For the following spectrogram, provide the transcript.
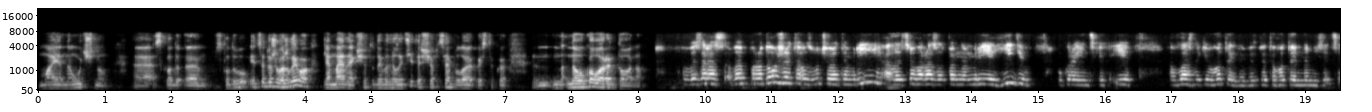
має научну е, е, складову. І це дуже важливо для мене, якщо туди буде летіти, щоб це було якось таке науково орієнтовано. Ви зараз ви продовжуєте озвучувати мрії, але цього разу, певно, мрія гідів українських і власників готелів, відкрити готель на місяці.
